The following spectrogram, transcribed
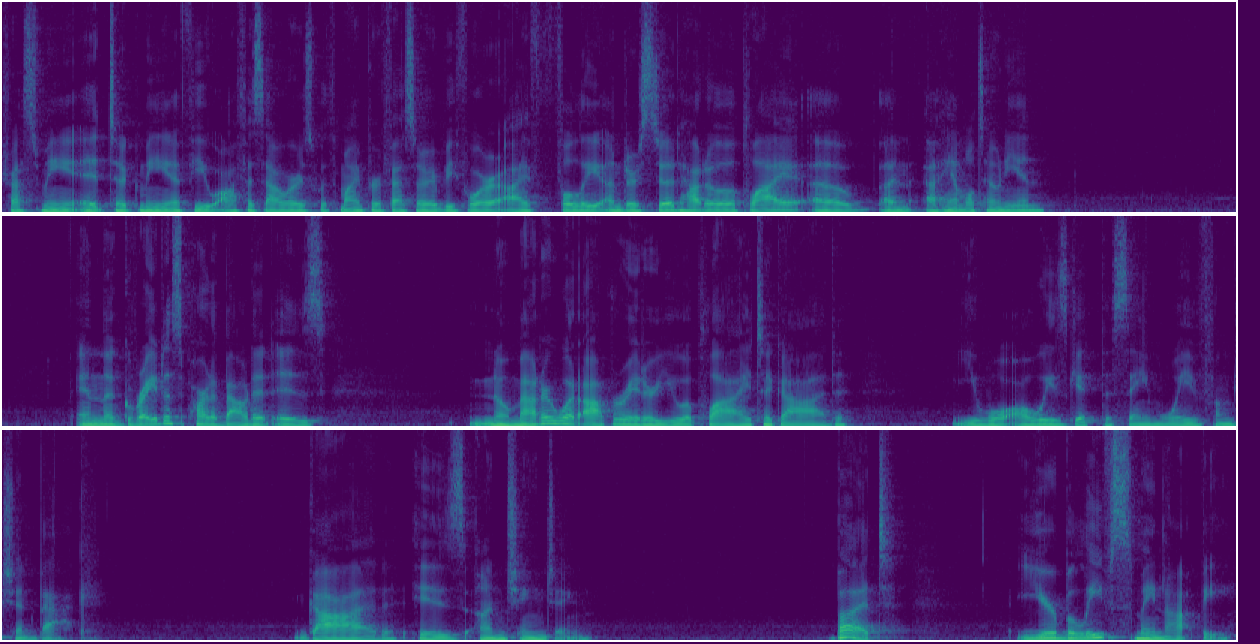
Trust me, it took me a few office hours with my professor before I fully understood how to apply a, a, a Hamiltonian. And the greatest part about it is no matter what operator you apply to God, you will always get the same wave function back. God is unchanging. But your beliefs may not be.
